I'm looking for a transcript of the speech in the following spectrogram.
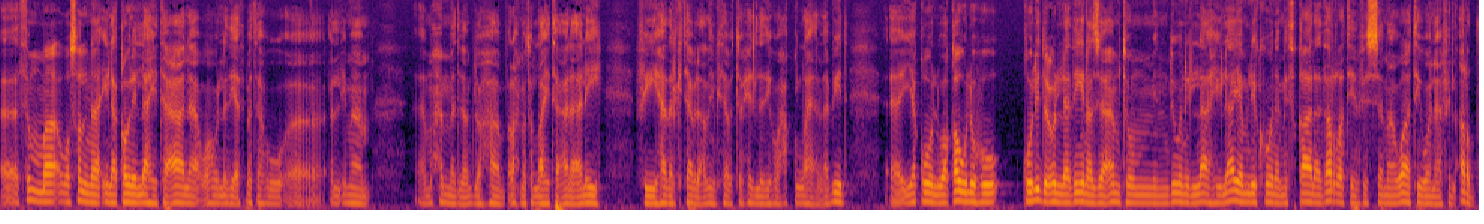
آه، ثم وصلنا إلى قول الله تعالى وهو الذي أثبته الإمام محمد بن عبد الوهاب رحمة الله تعالى عليه في هذا الكتاب العظيم كتاب التوحيد الذي هو حق الله على العبيد. يقول وقوله قل ادعوا الذين زعمتم من دون الله لا يملكون مثقال ذرة في السماوات ولا في الأرض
